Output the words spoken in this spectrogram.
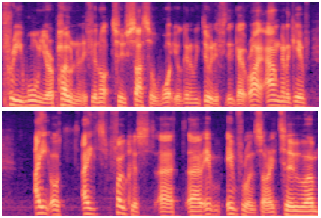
pre-warn your opponent if you're not too subtle what you're going to be doing. If you go right, I'm going to give eight or eight focus uh, uh, influence, sorry, to um,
